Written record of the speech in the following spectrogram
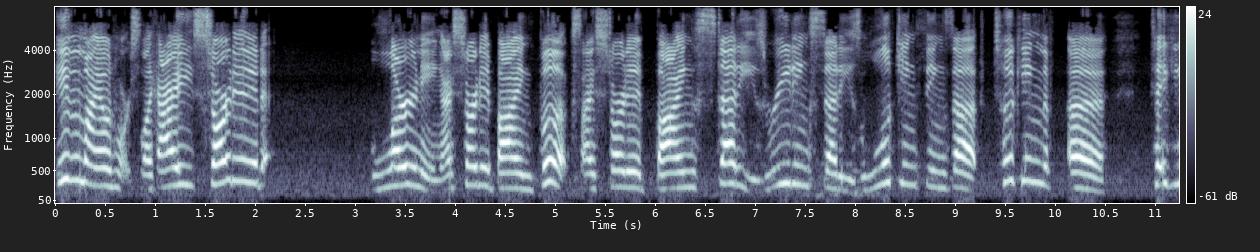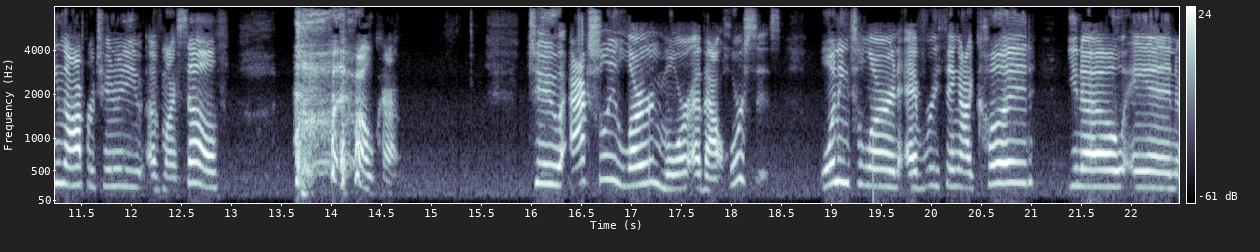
even my own horse. Like I started learning. I started buying books. I started buying studies, reading studies, looking things up, taking the uh, taking the opportunity of myself. oh crap! To actually learn more about horses, wanting to learn everything I could, you know, and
